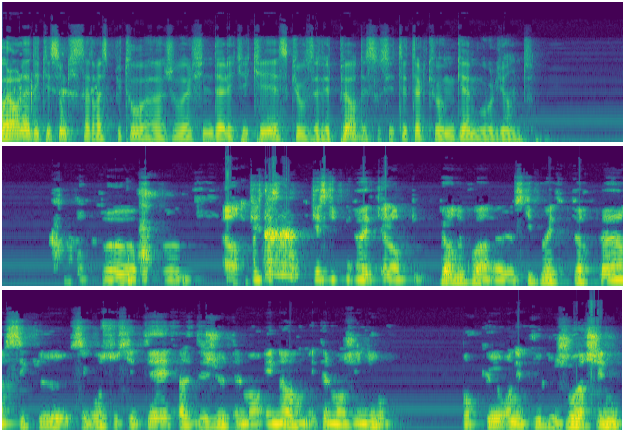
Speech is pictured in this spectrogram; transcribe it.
Bon alors là, des questions qui s'adressent plutôt à Joël, Findel et Keke. Est-ce que vous avez peur des sociétés telles que Home Game ou Oliant peur. euh, Alors, qu'est-ce qui peut être Alors, peur de quoi? Euh, Ce qui peut être peur, peur, c'est que ces grosses sociétés fassent des jeux tellement énormes et tellement géniaux pour qu'on ait plus de joueurs chez nous.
